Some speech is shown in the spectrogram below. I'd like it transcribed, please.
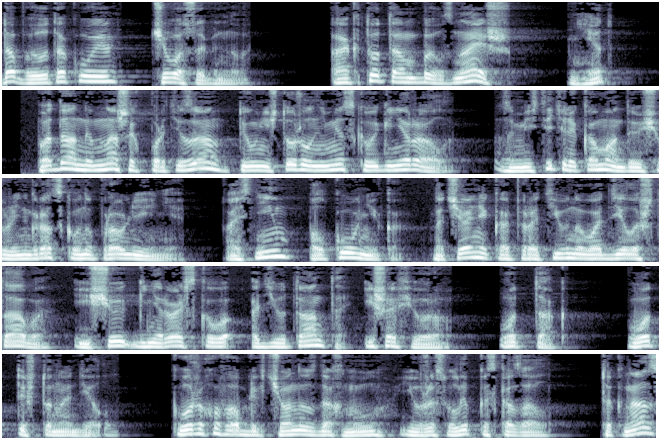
Да было такое. Чего особенного? А кто там был, знаешь? Нет. По данным наших партизан, ты уничтожил немецкого генерала, заместителя командующего Ленинградского направления, а с ним полковника, начальника оперативного отдела штаба, еще генеральского адъютанта и шофера. Вот так. Вот ты что наделал. Кожухов облегченно вздохнул и уже с улыбкой сказал, «Так нас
